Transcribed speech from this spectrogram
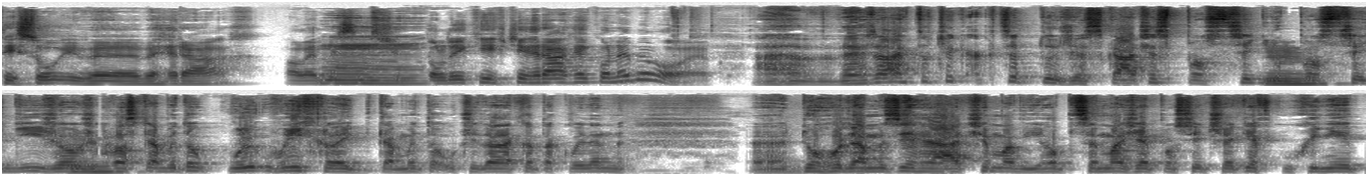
ty jsou i ve, ve hrách, ale myslím, hmm. že tolik jich v těch hrách jako nebylo. Jako. A ve hrách to člověk akceptuje, že skáče z prostředí hmm. do prostředí, že, hmm. že vlastně aby to urychlej, tam je to určitě jako takový ten eh, dohoda mezi hráčem a výrobcem, že prostě člověk je v kuchyni,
